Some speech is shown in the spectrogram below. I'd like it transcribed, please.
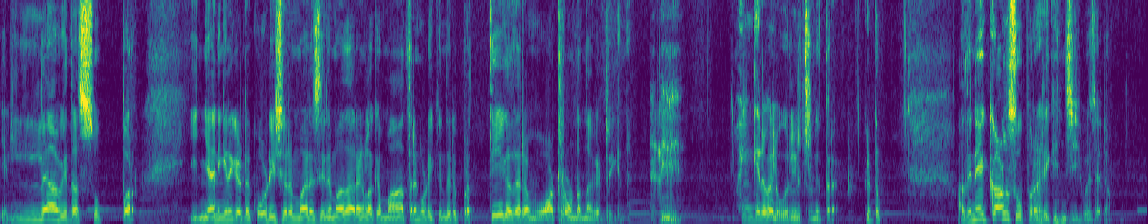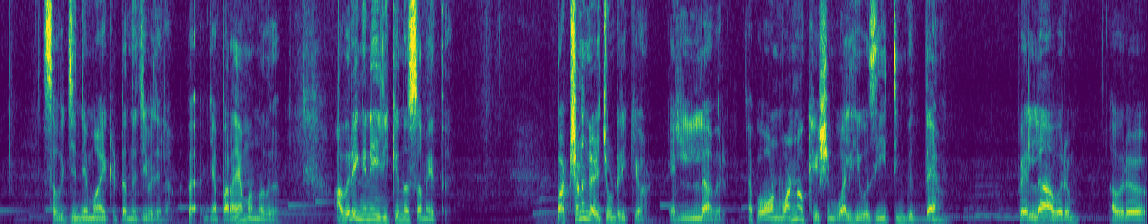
എല്ലാവിധ സൂപ്പർ ഈ ഞാനിങ്ങനെ കേട്ട കോടീശ്വരന്മാരും സിനിമാ താരങ്ങളൊക്കെ മാത്രം കുടിക്കുന്ന ഒരു പ്രത്യേക തരം വാട്ടർ ഉണ്ടെന്നാണ് കേട്ടിരിക്കുന്നത് ഭയങ്കര വില ഒരു ലിറ്ററിന് ഇത്ര. കിട്ടും. അതിനേക്കാൾ സൂപ്പർ ആയിരിക്കും ജീവജലം. സൗജന്യമായി കിട്ടുന്ന ജീവജലം. ഞാൻ പറയാൻ വന്നത് അവരിങ്ങനെ ഇരിക്കുന്ന സമയത്ത് ഭക്ഷണം കഴിച്ചുകൊണ്ടിരിക്കുകയാണ് എല്ലാവരും. അപ്പോൾ on one occasion while he was eating with them അപ്പോൾ എല്ലാവരും അവർ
